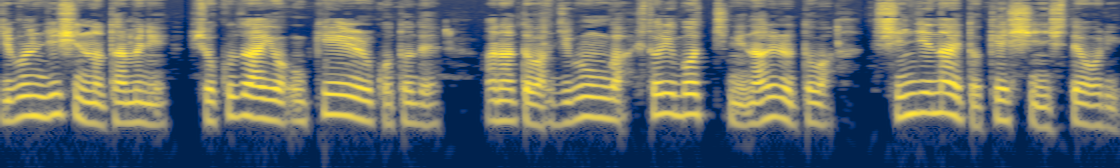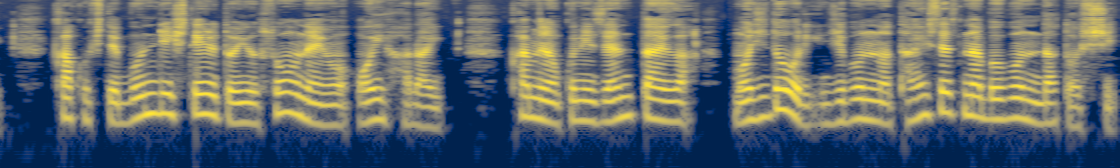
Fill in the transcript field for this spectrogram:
自分自身のために食材を受け入れることで、あなたは自分が一人ぼっちになれるとは信じないと決心しており、隠して分離しているという想念を追い払い、神の国全体が文字通り自分の大切な部分だとし、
